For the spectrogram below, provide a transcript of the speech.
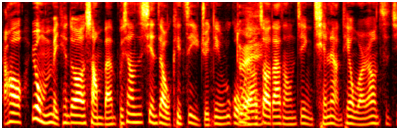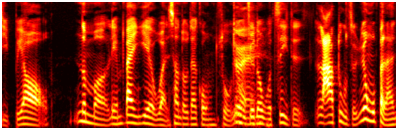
然后因为我们每天都要上班，不像是现在我可以自己决定，如果我要照大肠镜，前两天我要让自己不要。那么连半夜晚上都在工作，因为我觉得我自己的拉肚子，因为我本来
